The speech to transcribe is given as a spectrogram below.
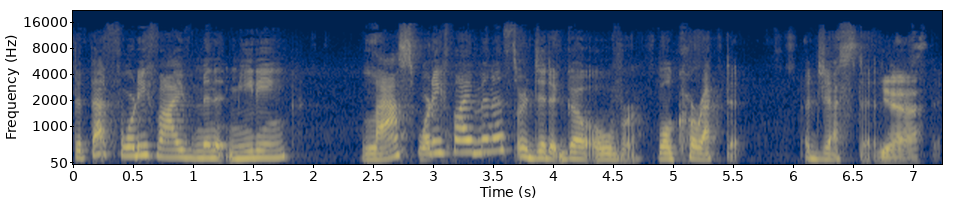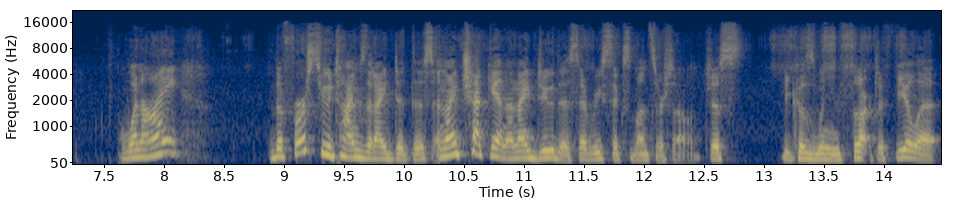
Did that 45 minute meeting last 45 minutes or did it go over? Well, correct it, adjust it. Yeah. Adjust it. When I, the first few times that I did this, and I check in and I do this every six months or so, just because when you start to feel it,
